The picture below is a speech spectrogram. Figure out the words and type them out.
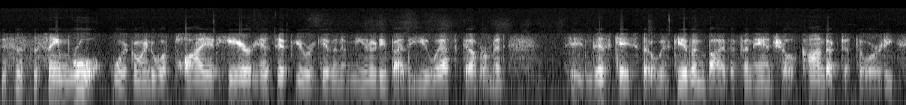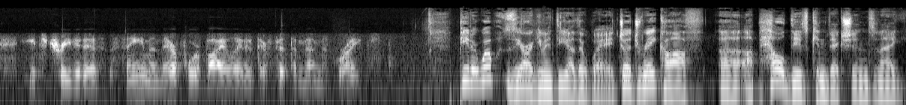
this is the same rule. We're going to apply it here as if you were given immunity by the U.S. government. In this case, though, it was given by the Financial Conduct Authority. It's treated as the same and therefore violated their Fifth Amendment rights. Peter, what was the argument the other way? Judge Rakoff uh, upheld these convictions, and I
